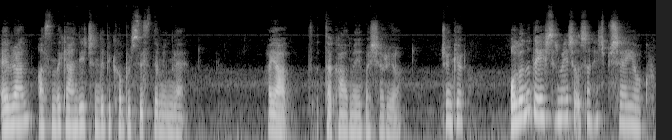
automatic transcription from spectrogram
Evren aslında kendi içinde bir kabul sistemimle hayatta kalmayı başarıyor. Çünkü olanı değiştirmeye çalışan hiçbir şey yok.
